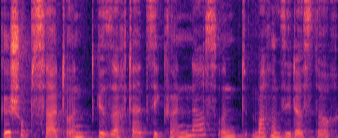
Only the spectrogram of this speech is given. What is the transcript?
geschubst hat und gesagt hat, Sie können das und machen Sie das doch.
